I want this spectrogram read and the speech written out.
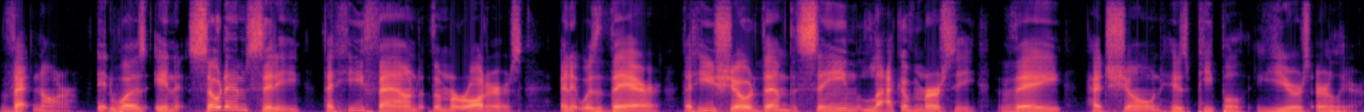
Vetnar. It was in Sodem City that he found the marauders, and it was there that he showed them the same lack of mercy they had shown his people years earlier.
